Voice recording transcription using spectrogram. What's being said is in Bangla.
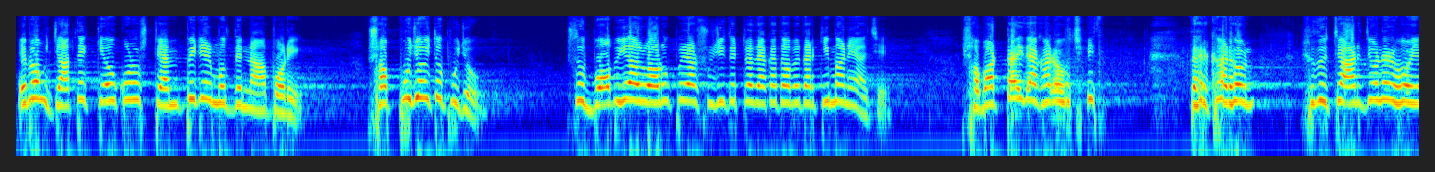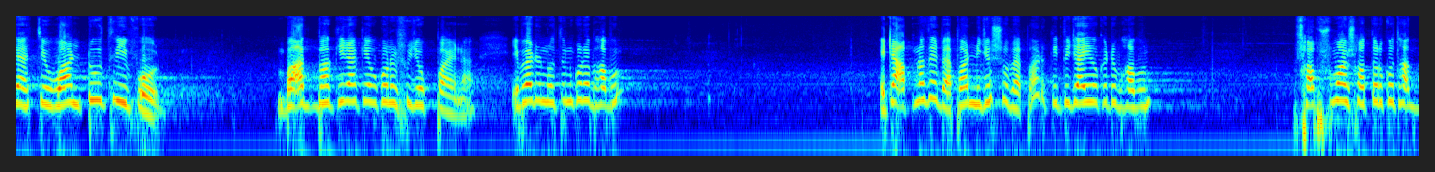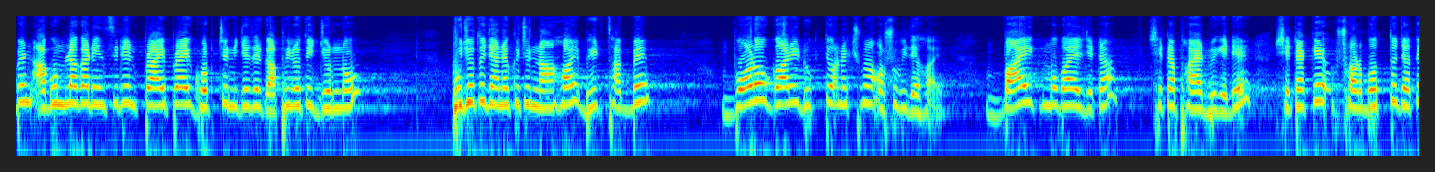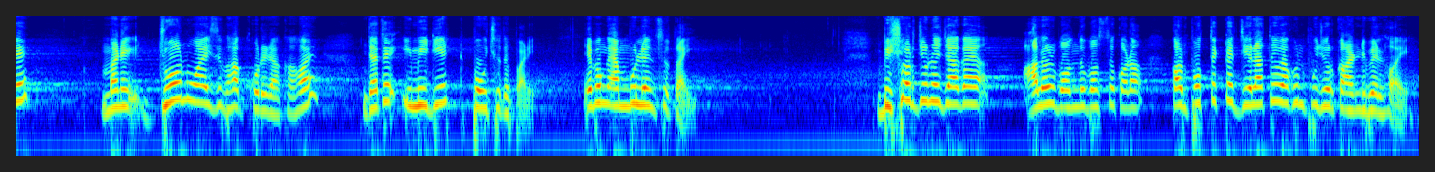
এবং যাতে কেউ কোনো স্ট্যাম্পিডের মধ্যে না পড়ে, সব পুজোই তো পুজো। শুধু ববি আর অরূপের আর সুজিতেরটা দেখাতে হবে, তার কি মানে আছে? সবারটাই দেখানো উচিত। তার কারণ শুধু চারজনের হয়ে যাচ্ছে ওয়ান টু থ্রি ফোর বাদ বাকিরা কেউ কোনো সুযোগ পায় না। এবারে নতুন করে ভাবুন। এটা আপনাদের ব্যাপার, নিজস্ব ব্যাপার, কিন্তু যাই হোক, একটু ভাবুন। সবসময় সতর্ক থাকবেন। আগুন লাগার ইনসিডেন্ট প্রায় প্রায় ঘটছে নিজেদের গাফিলতির জন্য। পুজোতে যেন কিছু না হয়, ভিড় থাকবে। বড় গাড়ি ঢুকতে অনেক সময় অসুবিধে হয়। বাইক, মোবাইল যেটা, সেটা ফায়ার ব্রিগেডের, সেটাকে সর্বত্র যাতে মানে জোন ওয়াইজ ভাগ করে রাখা হয়, যাতে ইমিডিয়েট পৌঁছতে পারে। এবং অ্যাম্বুলেন্সও তাই। বিসর্জনের জায়গায় আলোর বন্দোবস্ত করা, কারণ প্রত্যেকটা জেলাতেও এখন পুজোর কার্নিভেল হয়।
